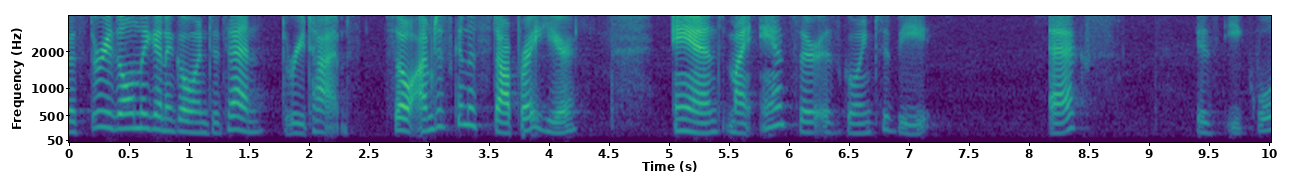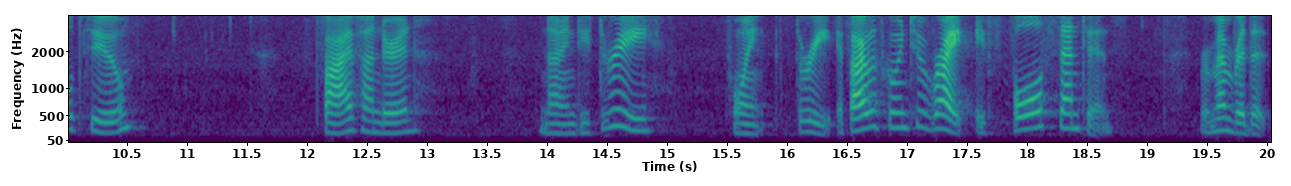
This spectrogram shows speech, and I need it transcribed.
because 3 is only going to go into 10 three times. So I'm just going to stop right here, and my answer is going to be x is equal to 593.3. If I was going to write a full sentence, remember that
